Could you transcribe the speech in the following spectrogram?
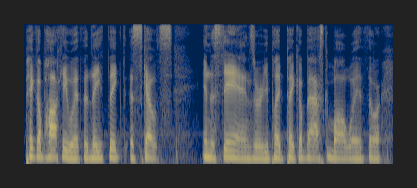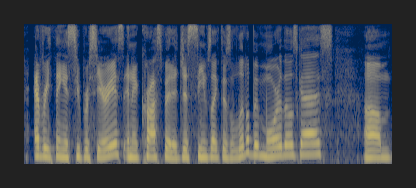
pickup hockey with, and they think as scouts in the stands, or you play pickup basketball with, or everything is super serious. And in CrossFit, it just seems like there's a little bit more of those guys, um,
